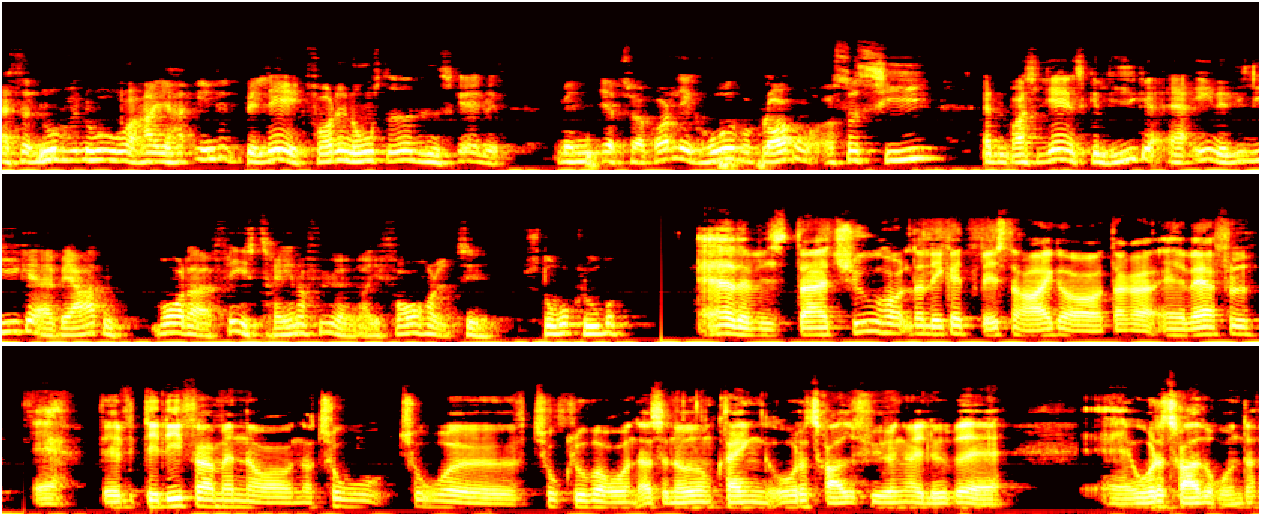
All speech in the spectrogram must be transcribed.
Altså nu, nu har jeg intet belæg for det nogen steder videnskabeligt, men jeg tør godt lægge hovedet på blokken og så sige, at den brasilianske liga er en af de ligaer i verden, hvor der er flest trænerfyringer i forhold til store klubber. Ja, der, hvis der er 20 hold, der ligger i den bedste række, og der er i hvert fald, ja, det, er, det er lige før man når, når to, to, øh, to klubber rundt, altså noget omkring 38 fyringer i løbet af, af 38 runder.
